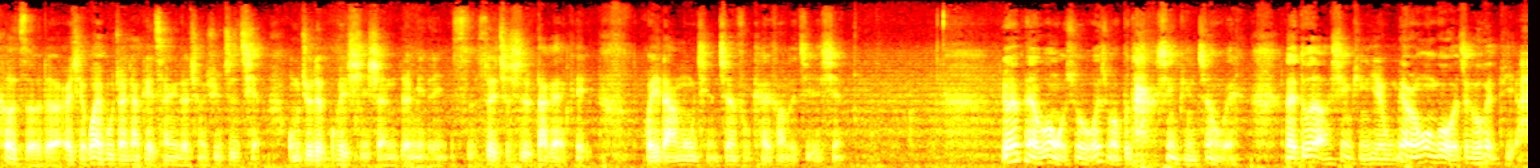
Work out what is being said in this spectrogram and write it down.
苛责的，而且外部专家可以参与的程序之前，我们绝对不会牺牲人民的隐私。所以这是大概可以回答目前政府开放的界限。有位朋友问我说：“为什么不当性平政委来督导性平业务？”没有人问过我这个问题啊！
